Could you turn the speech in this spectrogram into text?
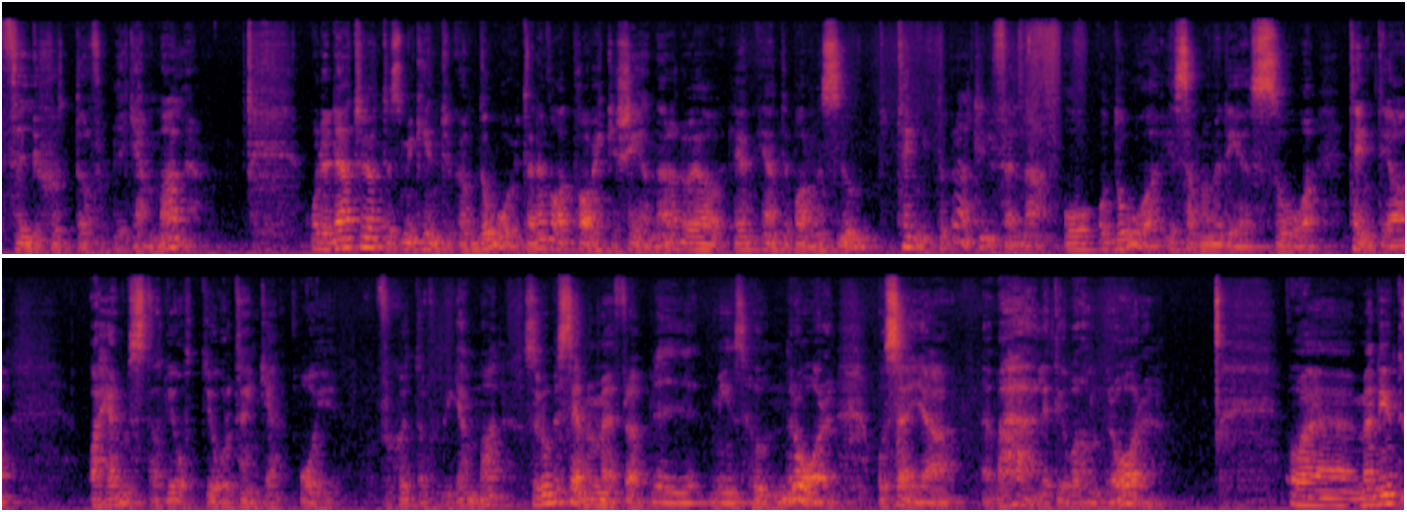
Fy sjutton för att bli gammal. Och det där tog jag inte så mycket intryck av då, utan det var ett par veckor senare då jag egentligen bara av en slump tänkte på de här tillfällena. Och, och då, i samband med det, så tänkte jag, vad hemskt att bli 80 år och tänka, oj, för sjutton för att bli gammal. Så då bestämde jag mig för att bli minst 100 år och säga, vad härligt det är att vara 100 år. Och, eh, men det är ju inte,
